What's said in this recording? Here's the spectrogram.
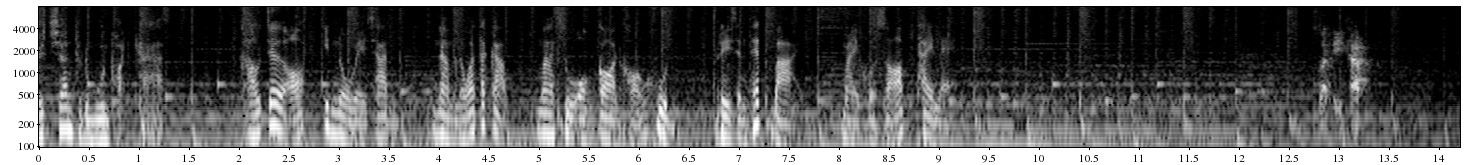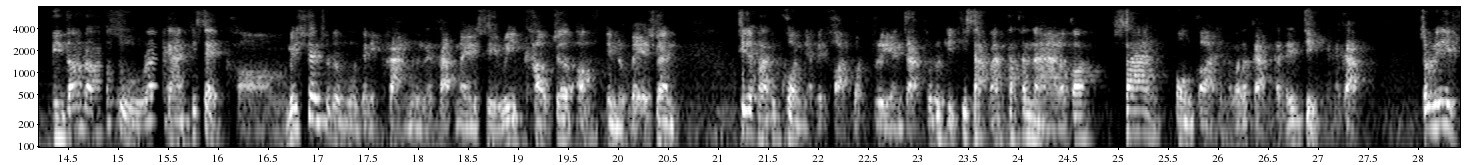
Mission to the Moon Podcast Culture of Innovation นำนวัตกรรมมาสู่องค์กรของคุณ Presented by Microsoft Thailand สวัสดีครับยินดีต้อนรับเข้าสู่รายการพิเศษของ Mission to the Moon กันอีกครั้งหนึ่งนะครับ ในซีรีส์ Culture of Innovation ที่จะพาทุกคนเนี่ยไปถอดบทเรียนจากธุรกิจที่สามารถพัฒนา แล้วก็สร้างองค์กรแห่งนวัตกรรมกันได้จริงนะครับ สำหรับใน EP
